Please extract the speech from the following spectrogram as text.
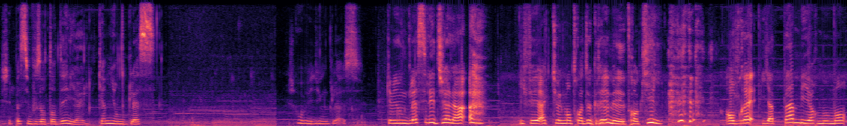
Je sais pas si vous entendez, il y a le camion de glace. J'ai envie d'une glace. Le camion de glace, il est déjà là Il fait actuellement 3 degrés, mais tranquille En vrai, il n'y a pas meilleur moment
